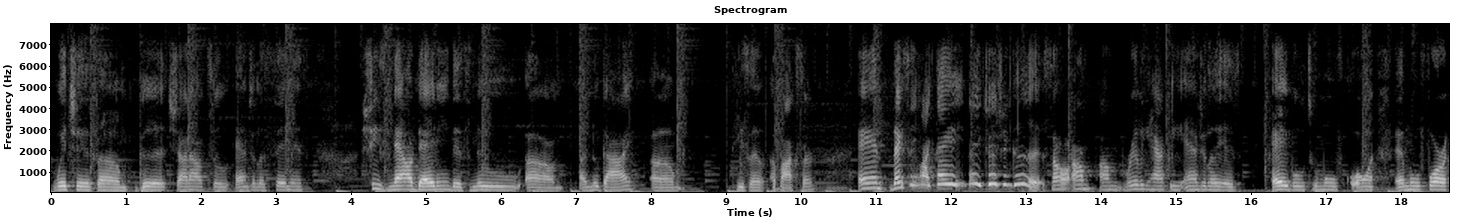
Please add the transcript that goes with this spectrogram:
which is um, good. Shout out to Angela Simmons. She's now dating this new um, a new guy. Um, he's a, a boxer and they seem like they they judging good. So I'm I'm really happy Angela is able to move on and move forward,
